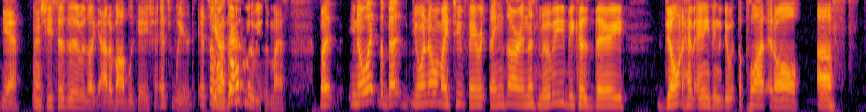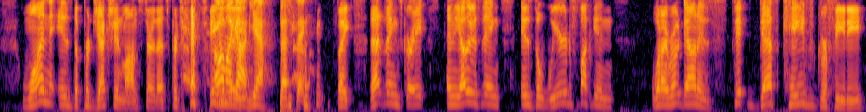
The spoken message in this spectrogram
Yeah, and she says that it was like out of obligation. It's weird. It's a Yeah, whole, the whole movie's a mess. But you know what? The bet. You want to know what my two favorite things are in this movie because they don't have anything to do with the plot at all. Uh, one is the projection monster that's protecting. Oh my the- god, yeah, best thing. like that thing's great. And the other thing is the weird fucking what I wrote down is stick death cave graffiti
